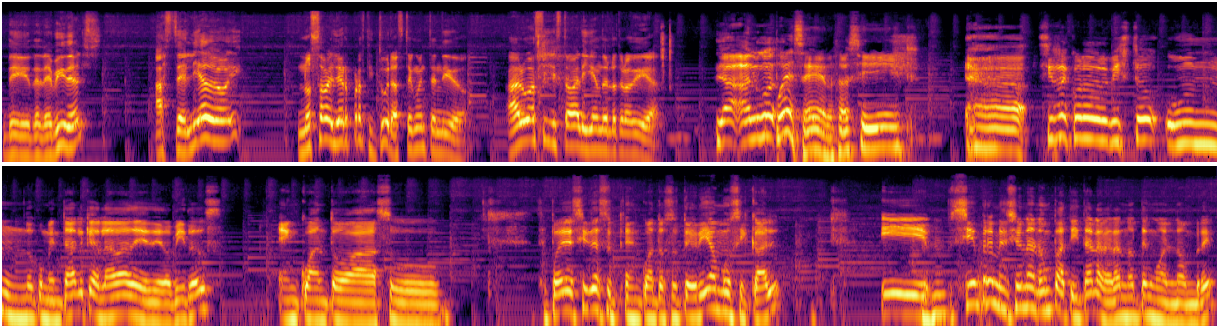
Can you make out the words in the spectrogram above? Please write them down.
De, de The Beatles, hasta el día de hoy no sabe leer partituras, tengo entendido. Algo así estaba leyendo el otro día. Ya, algo, Puede ser, o sea, sí. Ah, sí recuerdo haber visto un documental que hablaba de, de The Beatles en cuanto a su... Se puede decir de su- en cuanto a su teoría musical. Y siempre mencionan un patita, la verdad no tengo el nombre.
